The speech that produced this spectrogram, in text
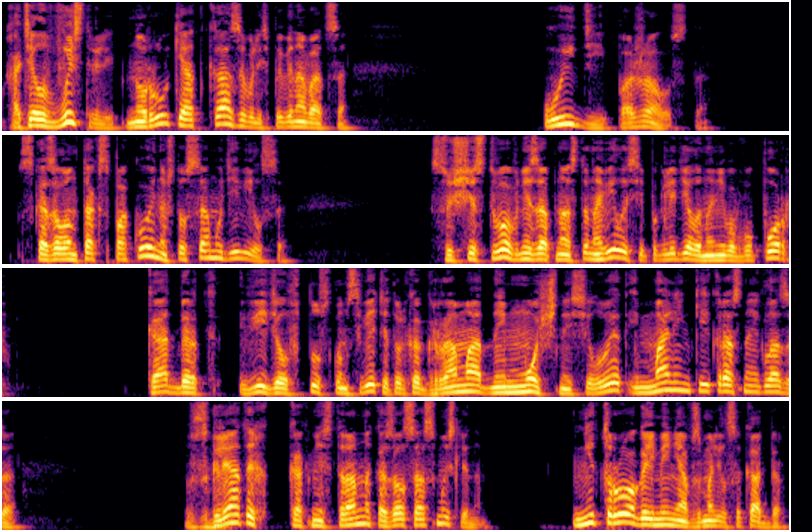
Хотел выстрелить, но руки отказывались повиноваться. «Уйди, пожалуйста», — сказал он так спокойно, что сам удивился. Существо внезапно остановилось и поглядело на него в упор. Кадберт видел в тусклом свете только громадный мощный силуэт и маленькие красные глаза. Взгляд их, как ни странно, казался осмысленным. «Не трогай меня!» — взмолился Кадберт.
